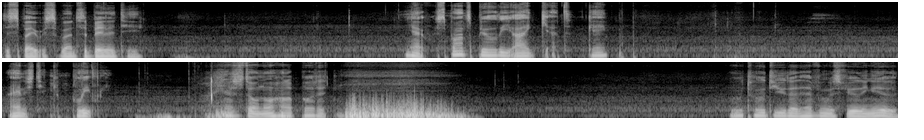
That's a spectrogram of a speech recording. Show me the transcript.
despite responsibility. Yeah, responsibility I get, okay? I understand completely. I just don't know how to put it. Who told you that heaven was feeling ill?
